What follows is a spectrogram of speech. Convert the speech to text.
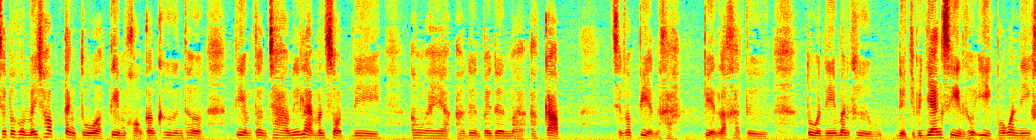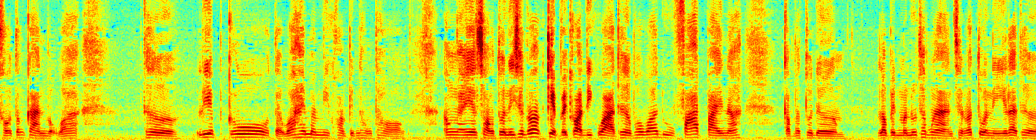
ฉันเป็นคนไม่ชอบแต่งตัวเตรียมของกลางคืน เธอเตรียมตอนเช้านี่แหละมันสดดี เอาไงอะเอาเดินไปเดินมาอะกลับ ฉันว่าเปลี่ยนค่ะ เปลี่ยนแล้วค่ะตือ ตัวนี้มันคือเดี๋ยวจะไปแย่งซีนเขาอีก เพราะวันนี้เขาต้องการบอกว่า เธอเรียบโกล้แต่ว่าให้มันมีความเป็นทองทองเอาไงสองตัวนี้ฉันว่าเก็บไว้ก่อนดีกว่า เธอเพราะว่าดูฟาดไปนะ กลับมาตัวเดิม เราเป็นมนุษย์ทำงาน ฉันว่าตัวนี้แหละเธอ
